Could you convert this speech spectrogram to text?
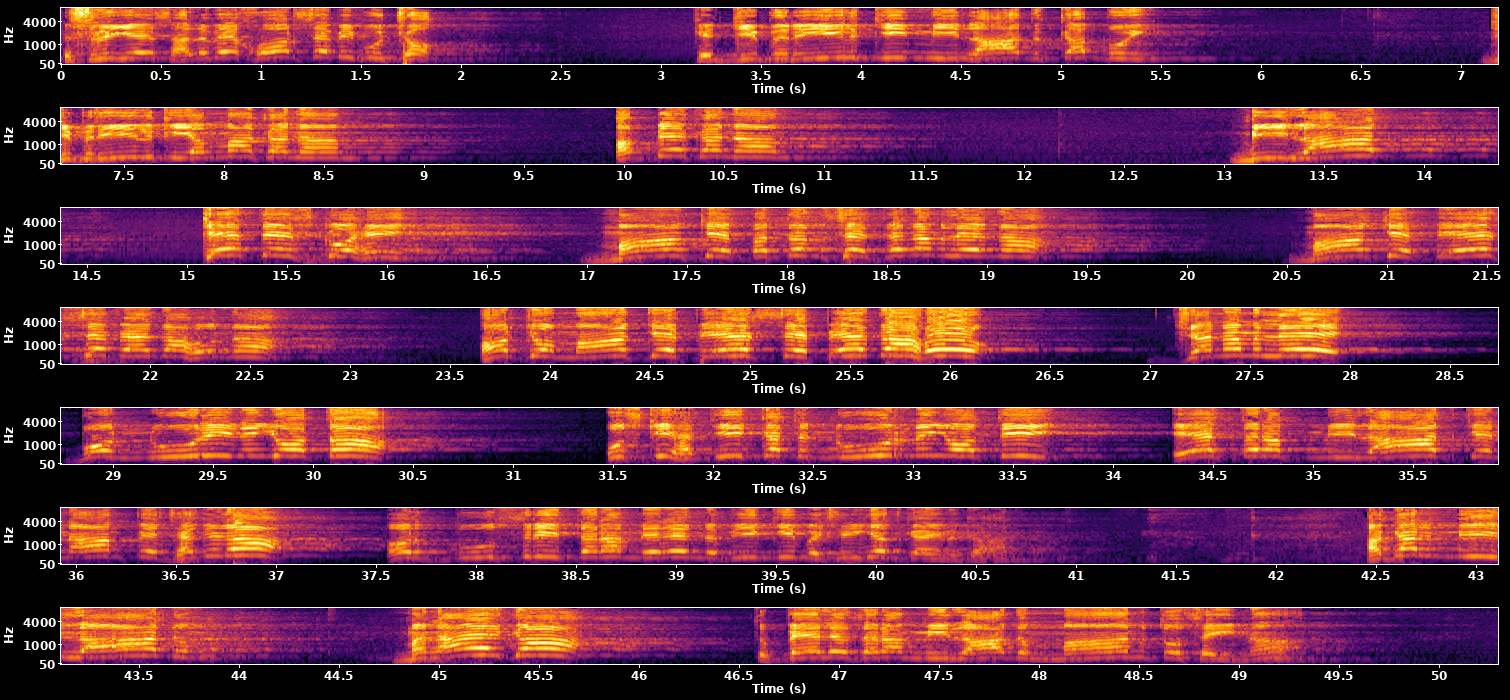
اس لیے اس حلوے خور سے بھی پوچھو کہ جبریل کی میلاد کب ہوئی؟ جبریل کی اماں کا نام، ابے کا نام۔ میلاد کہتے اس کو ہیں، ماں کے بدن سے جنم لینا، ماں کے پیٹ سے پیدا ہونا۔ اور جو ماں کے پیٹ سے پیدا ہو، جنم لے۔ وہ نوری نہیں ہوتا۔ اس کی حقیقت نور نہیں ہوتی۔ ایک طرف میلاد کے نام پہ جھگڑا اور دوسری طرف میرے نبی کی بشریت کا انکار۔ اگر میلاد منائے گا تو پہلے ذرا میلاد مان تو صحیح نا۔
